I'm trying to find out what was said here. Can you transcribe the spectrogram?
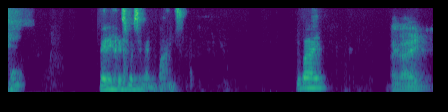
holidays. Merry Christmas in advance. Goodbye. Bye bye.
